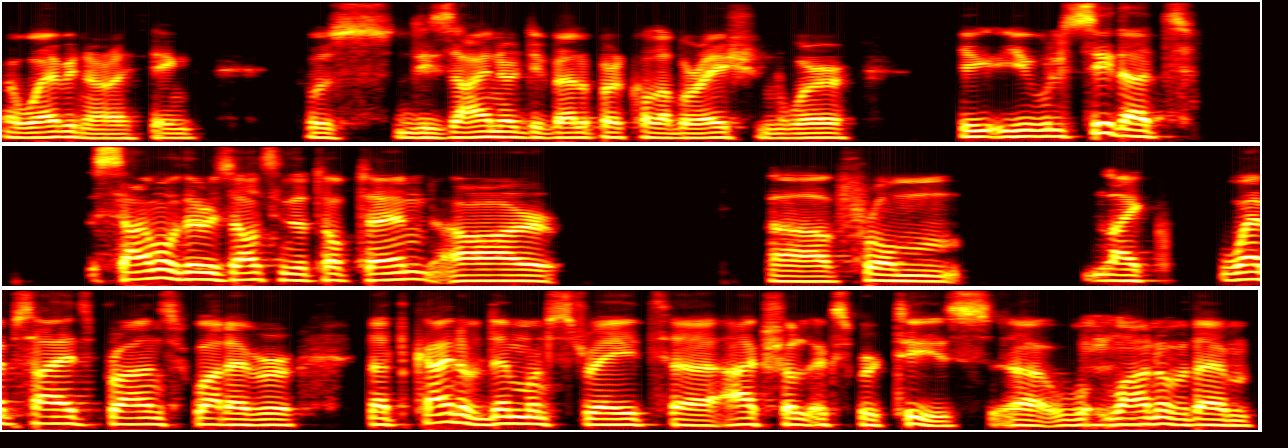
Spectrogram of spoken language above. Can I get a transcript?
a webinar. I think it was designer developer collaboration, where you, you will see that some of the results in the top 10 are uh, from like websites, brands, whatever, that kind of demonstrate uh, actual expertise. Uh, mm-hmm. One of them,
